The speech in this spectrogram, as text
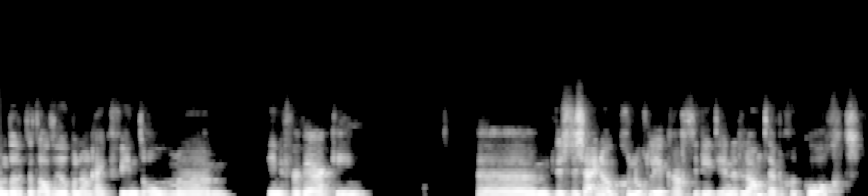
omdat ik dat altijd heel belangrijk vind om um, in de verwerking. Um, dus er zijn ook genoeg leerkrachten die het in het land hebben gekocht.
